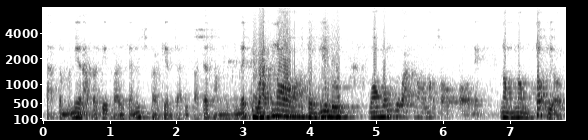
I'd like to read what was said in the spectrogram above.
Sak temene rapati barisane sebagian daripada sampeyan nek kuwatno aja ngilu ngomong kuat no no sapa? Nih nom-nom tok yo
